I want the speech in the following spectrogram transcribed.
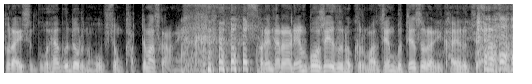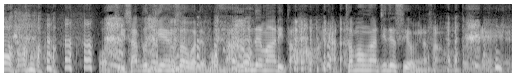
プライス500ドルのオプション買ってますからね。これから連邦政府の車全部テスラに変えるっていう話。自作自演相場でもう何でもありと。やったもん勝ちですよ皆さん。本当にね。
